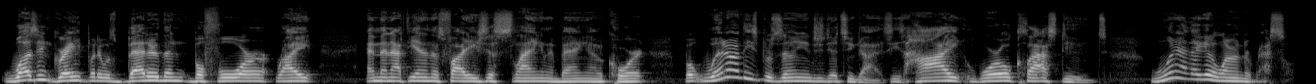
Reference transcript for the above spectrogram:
wasn't great, but it was better than before, right? And then at the end of this fight, he's just slanging and banging out court. But when are these Brazilian Jiu Jitsu guys, these high world class dudes, when are they going to learn to wrestle?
